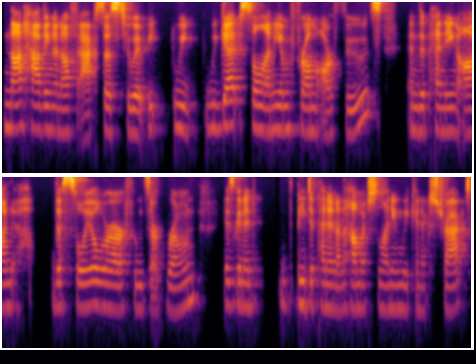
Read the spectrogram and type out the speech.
not having enough access to it. We we we get selenium from our foods, and depending on the soil where our foods are grown, is going to be dependent on how much selenium we can extract.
